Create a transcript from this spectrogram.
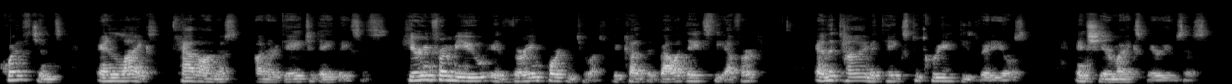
questions, and likes have on us on our day-to-day basis. Hearing from you is very important to us because it validates the effort and the time it takes to create these videos and share my experiences.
